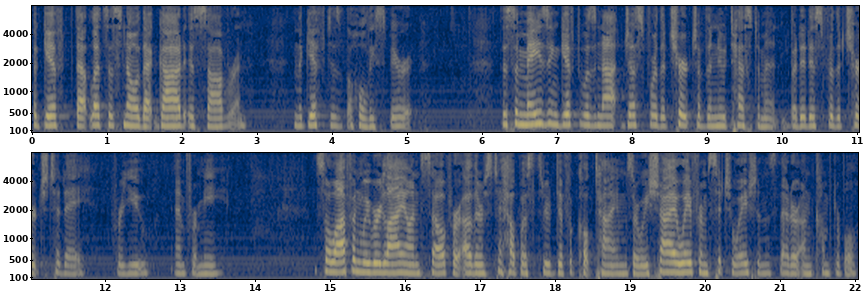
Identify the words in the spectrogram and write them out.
a gift that lets us know that God is sovereign, and the gift is the Holy Spirit. This amazing gift was not just for the church of the New Testament, but it is for the church today, for you and for me. So often we rely on self or others to help us through difficult times, or we shy away from situations that are uncomfortable.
